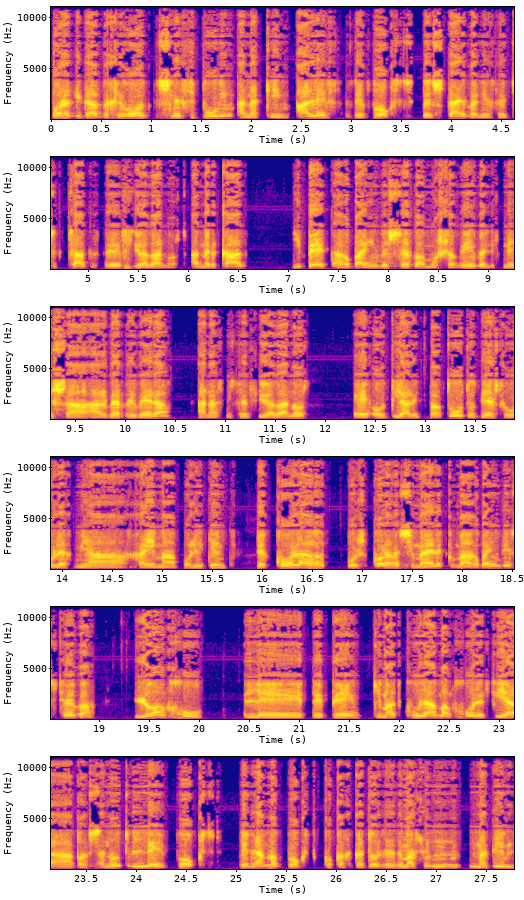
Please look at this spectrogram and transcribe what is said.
בוא נגיד, הבחירות, שני סיפורים ענקים. א', זה ווקס, ושתיים, ואני אעשה צ'יק צ'אק, זה סיודדנוס. המרכז איבד 47 מושבים, ולפני שעה אלבר ריברה, הנשיא של סיודדנוס, אה, הודיע על התפטרות, הודיע שהוא הולך מהחיים הפוליטיים, וכל האנשים האלה, כלומר 47, לא הלכו לפפה, כמעט כולם הלכו לפי הפרשנות לווקס, ולמה ווקס כל כך גדול? זה, זה משהו מדהים.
